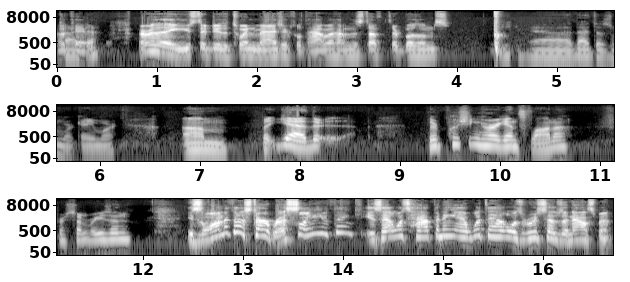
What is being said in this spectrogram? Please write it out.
okay. Kinda. Remember they used to do the twin magic with having having the stuff their bosoms. Yeah, that doesn't work anymore. Um, but yeah, they're they're pushing her against Lana for some reason. Is Lana going to start wrestling? You think? Is that what's happening? And what the hell was Rusev's announcement?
